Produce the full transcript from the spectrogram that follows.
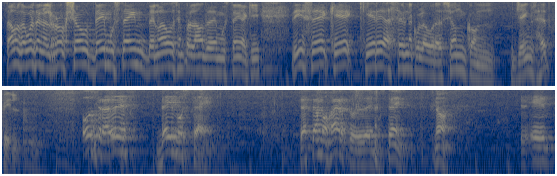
Estamos de vuelta en el Rock Show. Dave Mustaine, de nuevo, siempre hablamos de Dave Mustaine aquí. Dice que quiere hacer una colaboración con James Hetfield. Otra vez, Dave Mustaine. Ya estamos hartos de Dave Mustaine. No. Eh, eh,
